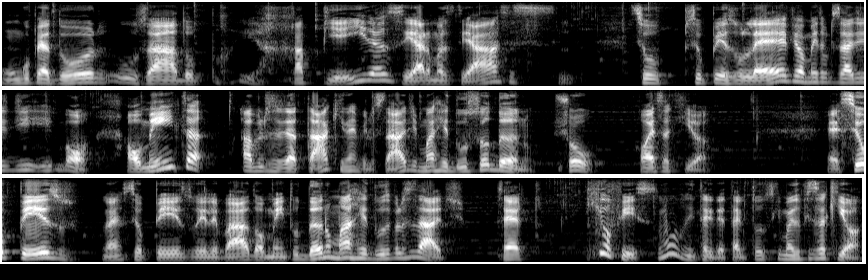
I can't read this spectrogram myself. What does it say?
um golpeador usado rapieiras e armas de aço. Seu, seu peso leve aumenta a velocidade de. Ó, aumenta a velocidade de ataque, né? Velocidade, mas reduz seu dano. Show. Ó, essa aqui, ó. É, seu peso, né? Seu peso elevado aumenta o dano, mas reduz a velocidade. Certo? O que, que eu fiz? Não vou entrar em detalhe todos aqui, mas eu fiz aqui, ó.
